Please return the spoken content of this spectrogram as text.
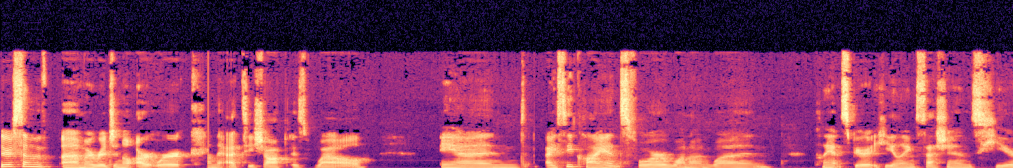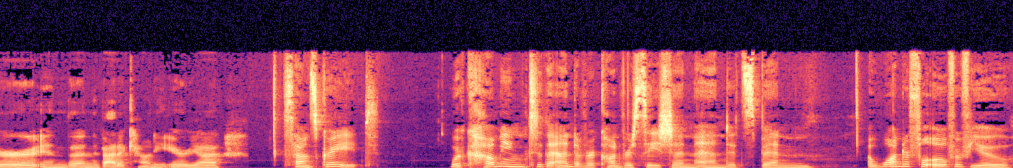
There's some um, original artwork on the Etsy shop as well. And I see clients for one on one plant spirit healing sessions here in the Nevada County area. Sounds great. We're coming to the end of our conversation, and it's been a wonderful overview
